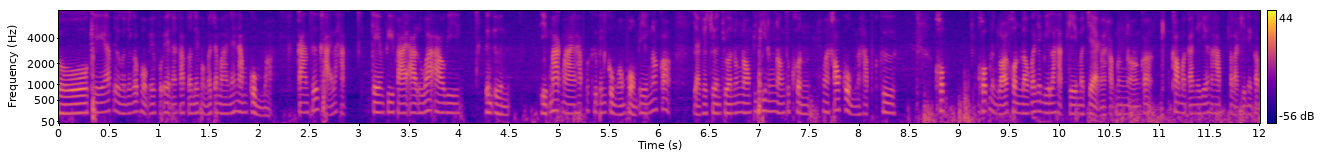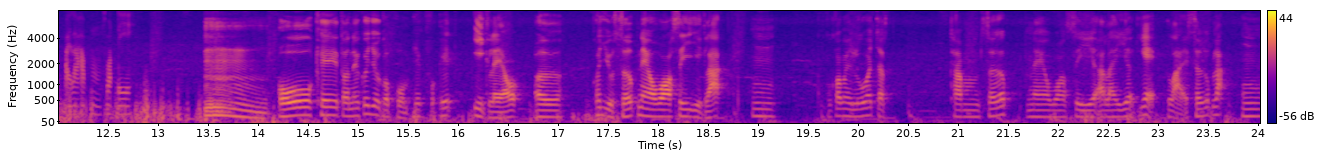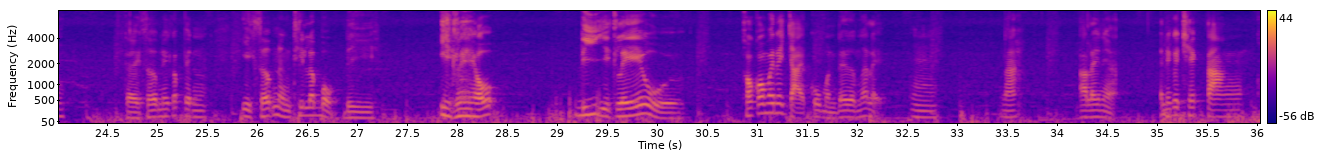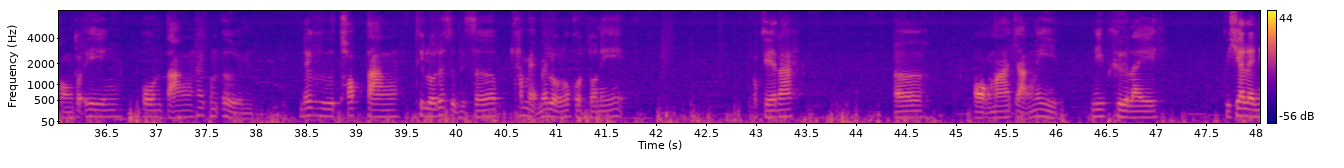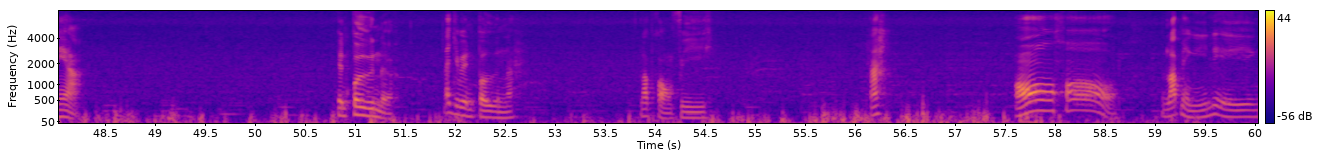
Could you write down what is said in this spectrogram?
โอเคครับเดี๋ยววันนี้ก็ผมเอฟเอนะครับ ตอนนี้ผมก็จะมาแนะนำกลุ่มอะการซื้อขายรหัสเกมฟรีไฟร์หรือว่า RV อื่นๆ อีกมากมายครับ ก็คือเป็นกลุ่มของผมเองแล้วก็อยากจะเชิญชวนน้องๆ พี่ๆ น้องๆ ทุกคนมาเข้ากลุ่มนะครับ คือครบครบหนึ่งร้อยคนเราก็จะมีรหัสเกมมาแจกนะครับ น้องๆ ก็เข้ามากันเยอะๆนะครับสำหรับคลิปนี้ก็ไปแล้วครับ สวัสดีโอเค ตอนนี้ก็อยู่กับผม X4S อีกแล้ว เออ ก็อยู่เซิร์ฟแนววอซีอีกละ อืมกูก็ไม่รู้ว่าจะทำเซิร์ฟแนววอซีอะไรเยอะแยะหลายเซิร์ฟละ อืมแต่เซิร์ฟนี้ก็เป็นอีกเซิร์ฟหนึ่งที่ระบบดี อีกแล้ว ดีอีกแล้วเขาก็ไม่ได้จ่ายกูเหมือนเดิมนั่นแหละอืมนะ อะไรเนี่ย อันนี้ก็เช็คตังค์ของตัวเองโอนตังค์ให้คนอื่นนี่คือท็อปตังค์ที่โหลดได้สุดในเซิร์ฟถ้าแมปไม่โหลดต้องกดตัวนี้ โอเคนะ เออออกมาจากนี่ นี่คืออะไร คือเชื่ออะไรเนี่ย เป็นปืนเหรอ น่าจะเป็นปืนนะ รับของฟรี ฮะ อ๋อ รับอย่างนี้นี่เอง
